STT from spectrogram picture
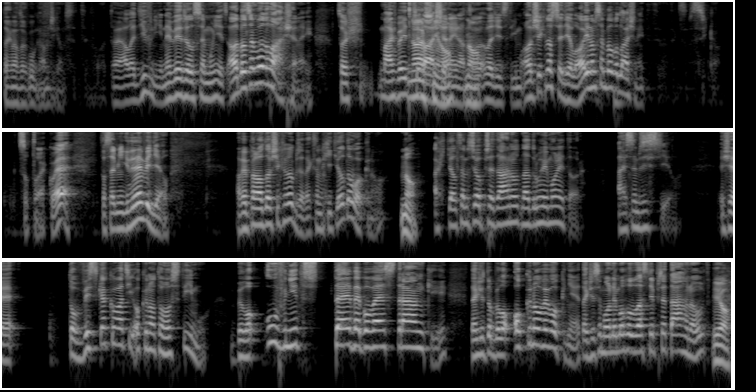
Tak na to koukám, říkám si, ty vole, to je ale divný, nevěřil jsem mu nic, ale byl jsem odhlášený, což máš být no, přihlášený no, na tom no. legit Steamu, ale všechno se dělo, jenom jsem byl odhlášený. Říkal, co to jako je? To jsem nikdy neviděl. A vypadalo to všechno dobře, tak jsem chytil to okno no. a chtěl jsem si ho přetáhnout na druhý monitor. A jsem zjistil, že to vyskakovací okno toho Steamu bylo uvnitř té webové stránky, takže to bylo okno ve okně, takže jsem ho nemohl vlastně přetáhnout. Jo.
